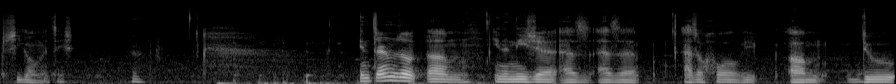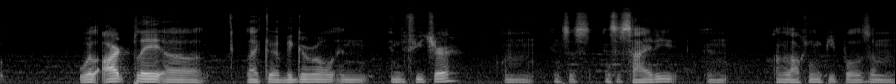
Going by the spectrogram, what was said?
Qigong meditation. Yeah. In terms of um, Indonesia as as a as a whole, um, do will art play uh, like a bigger role in in the future, um, in in society, in unlocking people's um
